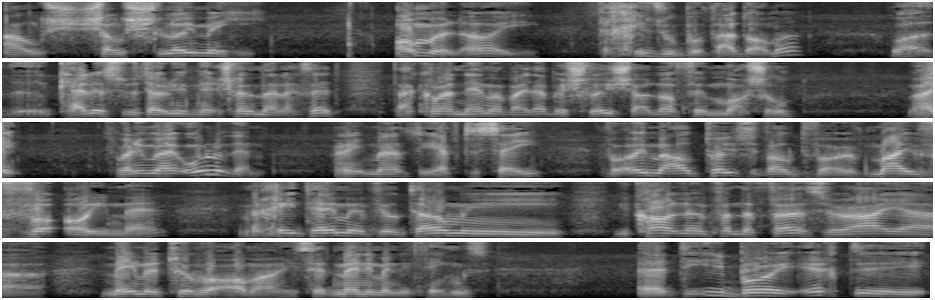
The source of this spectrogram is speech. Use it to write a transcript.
al Shal Shloimehi. Omrloi, v'chizu b'vad Omer. Well, the Kelis was the only thing that Shlomo Melech said. V'akaman nema v'ayda b'shloisha alofim moshel. Right? So anyway, all of them. Right? You have to say, my. If you'll tell me you can't learn from the first raya, he said many, many things. Uh, the boy ichtiv,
